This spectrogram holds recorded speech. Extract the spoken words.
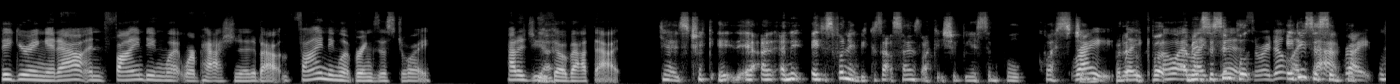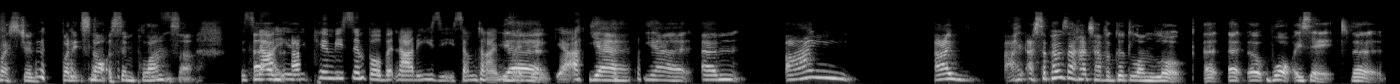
figuring it out and finding what we're passionate about and finding what brings us joy. How did you Yeah. go about that? Yeah, it's tricky, it, it- and it, it's funny because that sounds like it should be a simple question, Right. But, like, but oh, I, I mean, like it's a simple. this, or I don't It like is a that. simple right. question, but it's not a simple answer. It's not, Um, it can be simple, but not easy sometimes, I Yeah. think. Yeah. yeah yeah um i i i I suppose i had to have a good long look at, at, at what is it that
